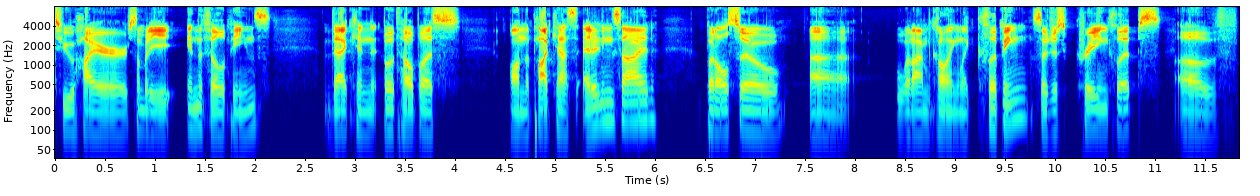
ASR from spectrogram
to hire somebody in the Philippines that can both help us on the podcast editing side, but also uh, what I'm calling like clipping. So just creating clips of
